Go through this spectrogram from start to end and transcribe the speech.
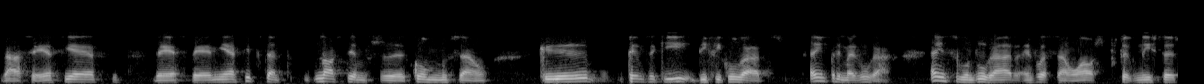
da ACSS, da SPMS, e, portanto, nós temos eh, como noção que temos aqui dificuldades. Em primeiro lugar, em segundo lugar, em relação aos protagonistas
